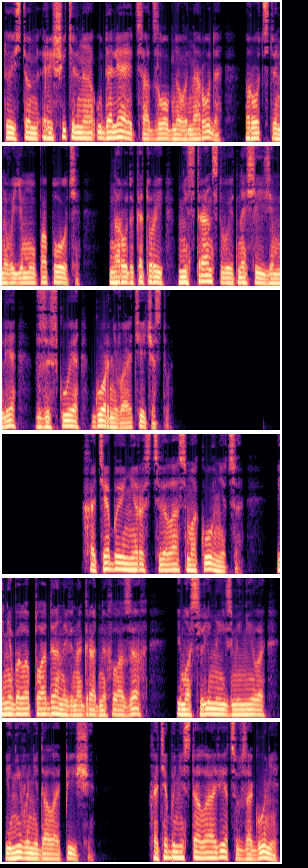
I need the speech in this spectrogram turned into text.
То есть он решительно удаляется от злобного народа, родственного ему по плоти, народа, который не странствует на сей земле, взыскуя горнего Отечества. Хотя бы не расцвела смоковница, и не было плода на виноградных лозах, и маслины изменила, и нива не дала пищи, хотя бы не стало овец в загоне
